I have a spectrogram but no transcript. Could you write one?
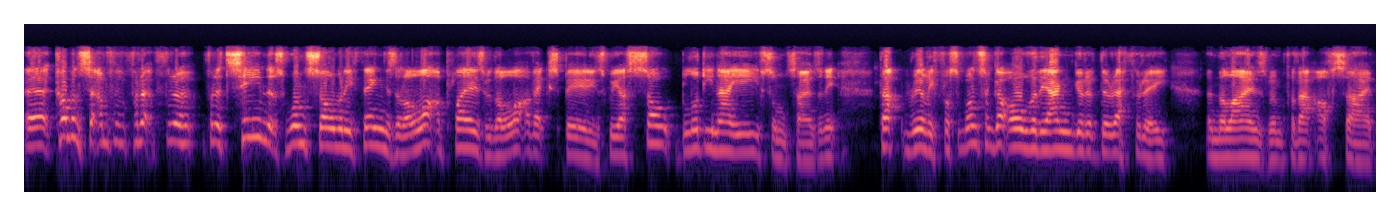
Uh, common sense for, for, for, for a team that's won so many things and a lot of players with a lot of experience, we are so bloody naive sometimes, and it that really frustrated. Once I got over the anger of the referee and the linesman for that offside,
